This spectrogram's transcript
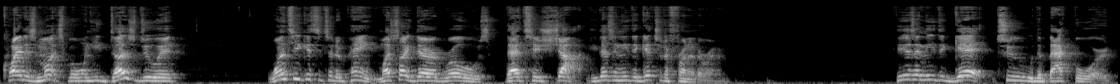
quite as much, but when he does do it, once he gets into the paint, much like Derrick Rose, that's his shot. He doesn't need to get to the front of the rim. He doesn't need to get to the backboard,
